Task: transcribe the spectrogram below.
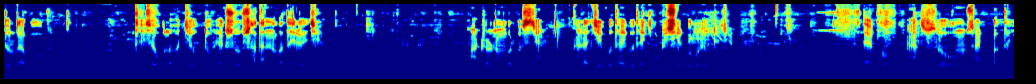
দুর্গাপুর। এইসবগুলো হচ্ছে উত্তর, একশো সাতান্ন পাতায় রয়েছে। আঠারো নম্বর কোশ্চেন রাজ্যে কোথায় কোথায় কুটির শিল্প গড়ে উঠেছে? দেখো, একশো উনষাট পাতায়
